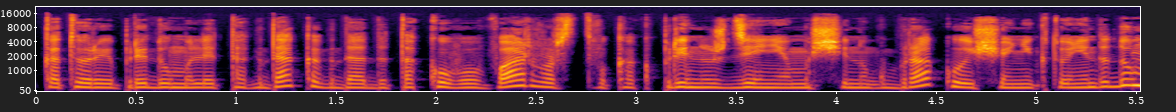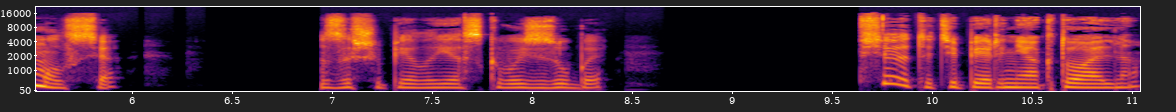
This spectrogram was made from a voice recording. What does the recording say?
которые придумали тогда, когда до такого варварства, как принуждение мужчину к браку, еще никто не додумался? Зашипела я сквозь зубы. Все это теперь не актуально»,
